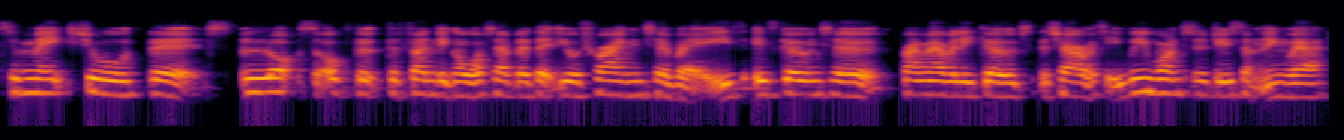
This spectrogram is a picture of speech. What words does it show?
to make sure that lots of the, the funding or whatever that you're trying to raise is going to primarily go to the charity. We wanted to do something where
